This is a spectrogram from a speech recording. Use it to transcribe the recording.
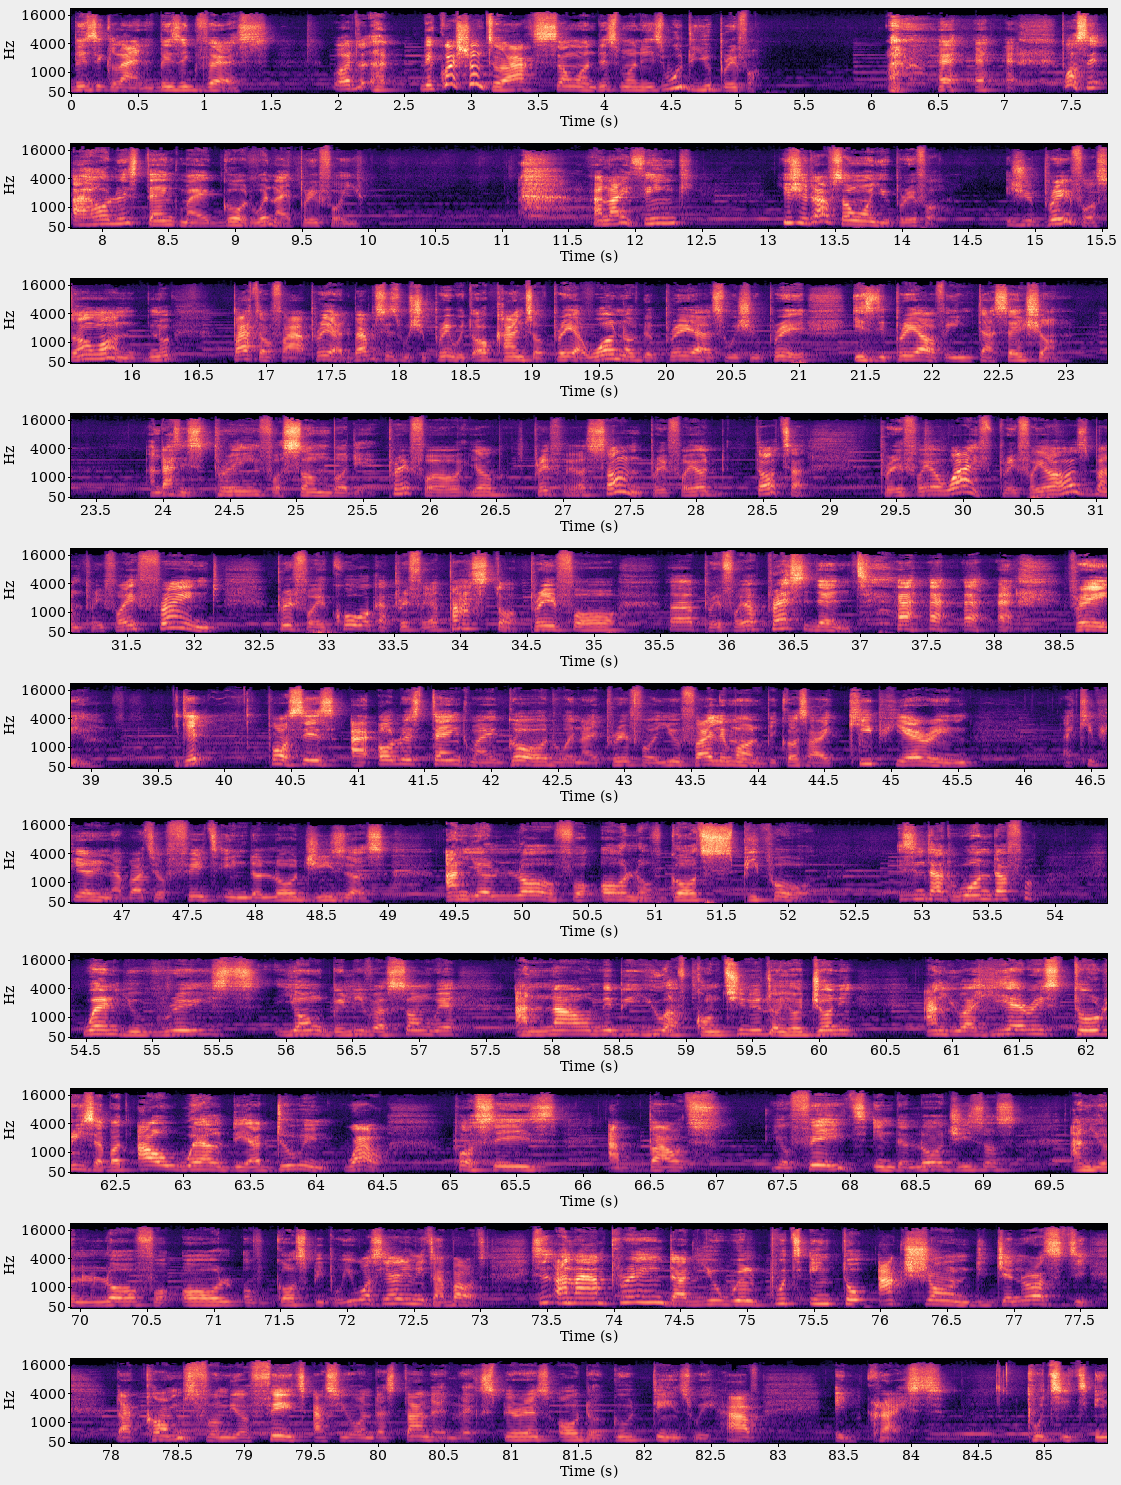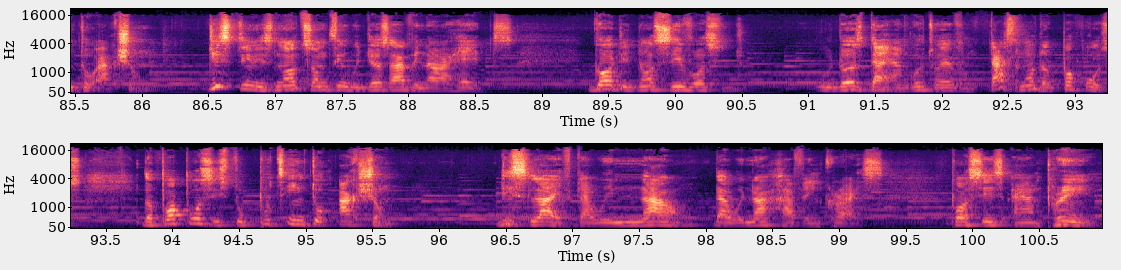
basic line, basic verse but uh, the question to ask someone this morning is who do you pray for? Paul said, I always thank my God when I pray for you. And I think you should have someone you pray for. You should pray for someone, you know, part of our prayer. The Bible says we should pray with all kinds of prayer. One of the prayers we should pray is the prayer of intercession. And that is praying for somebody. Pray for your pray for your son, pray for your daughter, Pray for your wife, pray for your husband, pray for a friend, pray for a co-worker, pray for your pastor, pray for uh, pray for your president. pray. Okay? Paul says, I always thank my God when I pray for you, Philemon, because I keep hearing, I keep hearing about your faith in the Lord Jesus and your love for all of God's people. Isn't that wonderful? When you've raised young believers somewhere and now maybe you have continued on your journey and you are hearing stories about how well they are doing. Wow. Paul says about your faith in the Lord Jesus and your love for all of God's people. He was hearing it about. He says, and I am praying that you will put into action the generosity that comes from your faith as you understand and experience all the good things we have in Christ. Put it into action. This thing is not something we just have in our heads. God did not save us, we just die and go to heaven. That's not the purpose. The purpose is to put into action this life that we now that we now have in Christ. Paul says, I am praying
